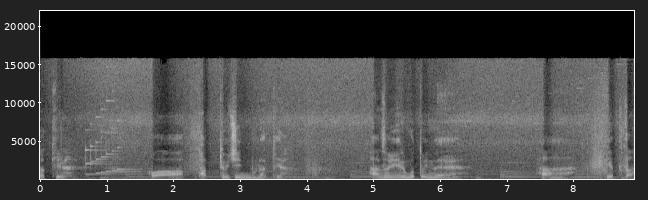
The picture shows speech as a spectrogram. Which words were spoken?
문학길. 와, 밥두진 문학길. 안성에 이런 것도 있네. 아, 예쁘다.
